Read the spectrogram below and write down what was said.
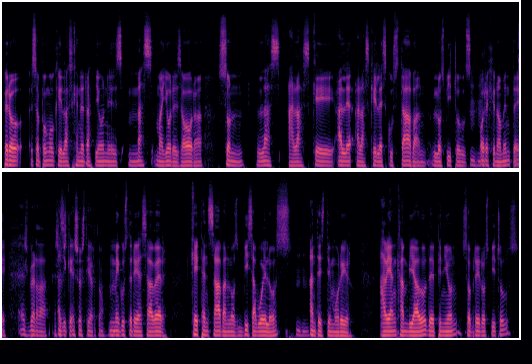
Pero supongo que las generaciones más mayores ahora son las a las que a, le- a las que les gustaban los Beatles originalmente. Es verdad, eso, Así es, que- eso es cierto. Me gustaría saber qué pensaban los bisabuelos antes de morir. ¿Habían cambiado de opinión sobre los Beatles?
